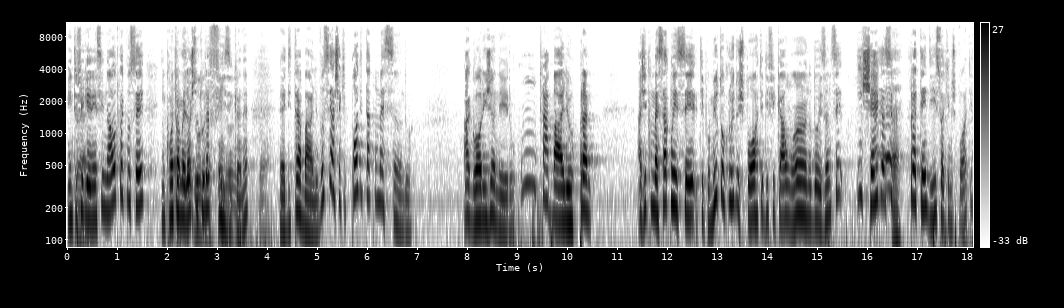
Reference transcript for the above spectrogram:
entre Figueirense e Náutico é que você encontra É, a melhor estrutura dúvida, física, né? É, de trabalho. Você acha que pode estar começando agora em janeiro um trabalho para a gente começar a conhecer, tipo, Milton Cruz do esporte, de ficar um ano, dois anos, você enxerga, É. você pretende isso aqui no esporte?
